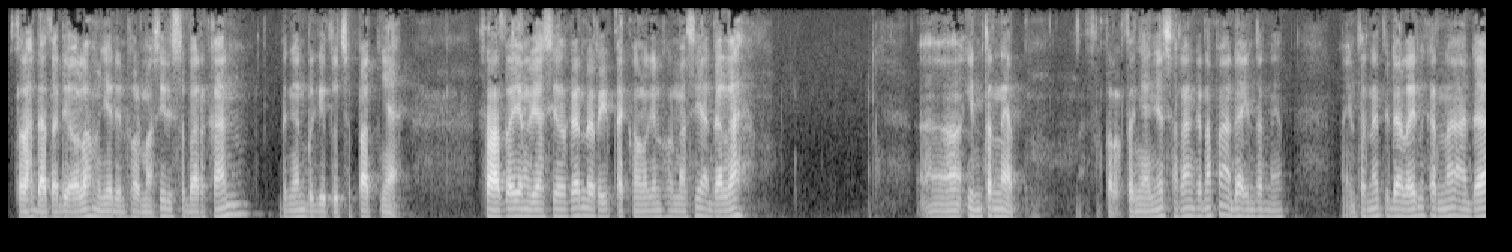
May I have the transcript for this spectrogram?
Setelah data diolah menjadi informasi disebarkan dengan begitu cepatnya. Salah satu yang dihasilkan dari teknologi informasi adalah uh, internet pertanyaannya sekarang kenapa ada internet? Nah, internet tidak lain karena ada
